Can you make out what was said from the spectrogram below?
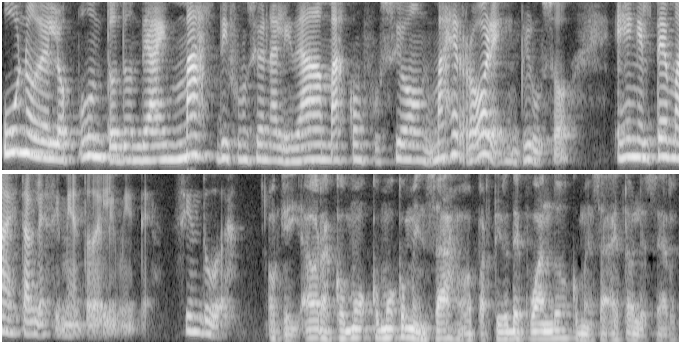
uno de los puntos donde hay más disfuncionalidad, más confusión, más errores incluso, es en el tema de establecimiento de límites, sin duda. Ok, ahora, ¿cómo, ¿cómo comenzás o a partir de cuándo comenzás a establecer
